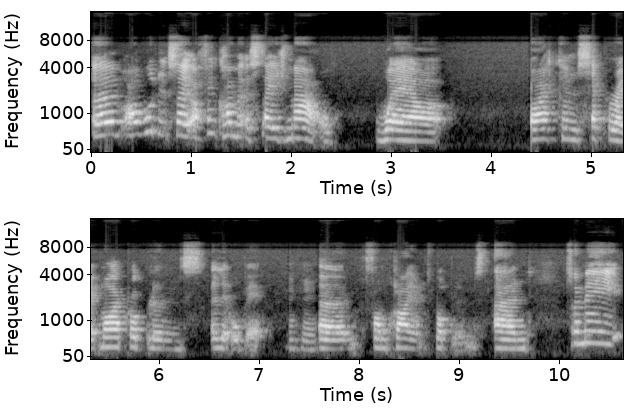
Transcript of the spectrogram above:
Um, I wouldn't say. I think I'm at a stage now where I can separate my problems a little bit Mhm. um, from client problems. And for me,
